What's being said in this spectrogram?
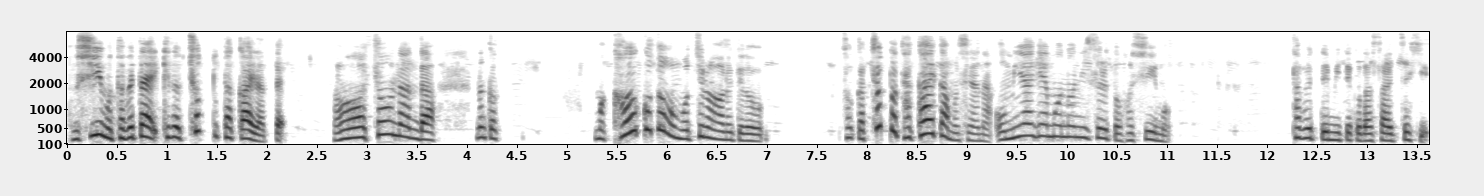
干し芋食べたいけど、ちょっと高いだって。ああ、そうなんだ。なんか、まあ、買うことももちろんあるけど、そっか、ちょっと高いかもしれない。お土産物にすると干し芋。食べてみてください、ぜひ。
